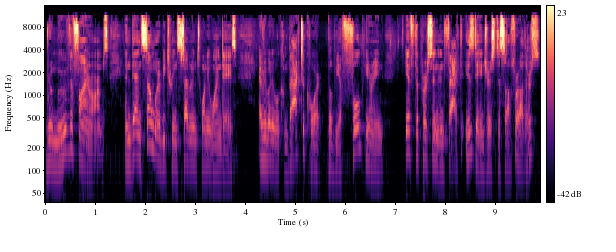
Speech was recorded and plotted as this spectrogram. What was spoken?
remove the firearms, and then somewhere between 7 and 21 days, everybody will come back to court. There'll be a full hearing. If the person, in fact, is dangerous to self or others,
